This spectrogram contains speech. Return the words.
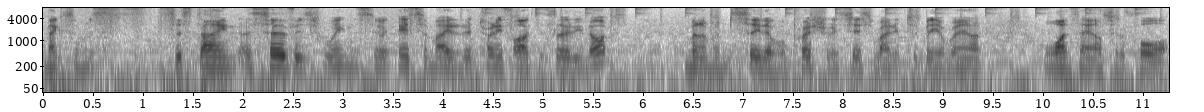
Maximum sustained uh, surface winds are estimated at 25 to 30 knots. Minimum sea level pressure is estimated to be around 1004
